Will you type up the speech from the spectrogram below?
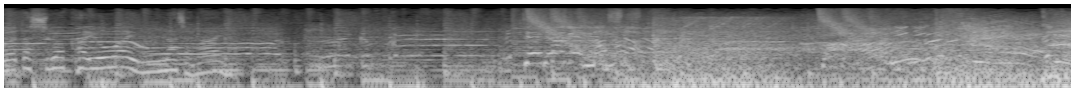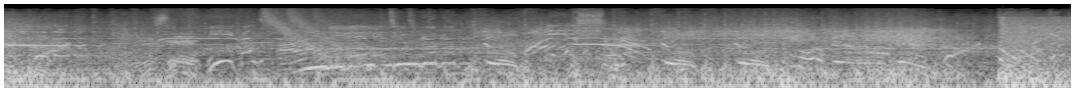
私はか弱い女じゃない。の手加減なしだいい感じ。アンリレンティングファイヤー！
